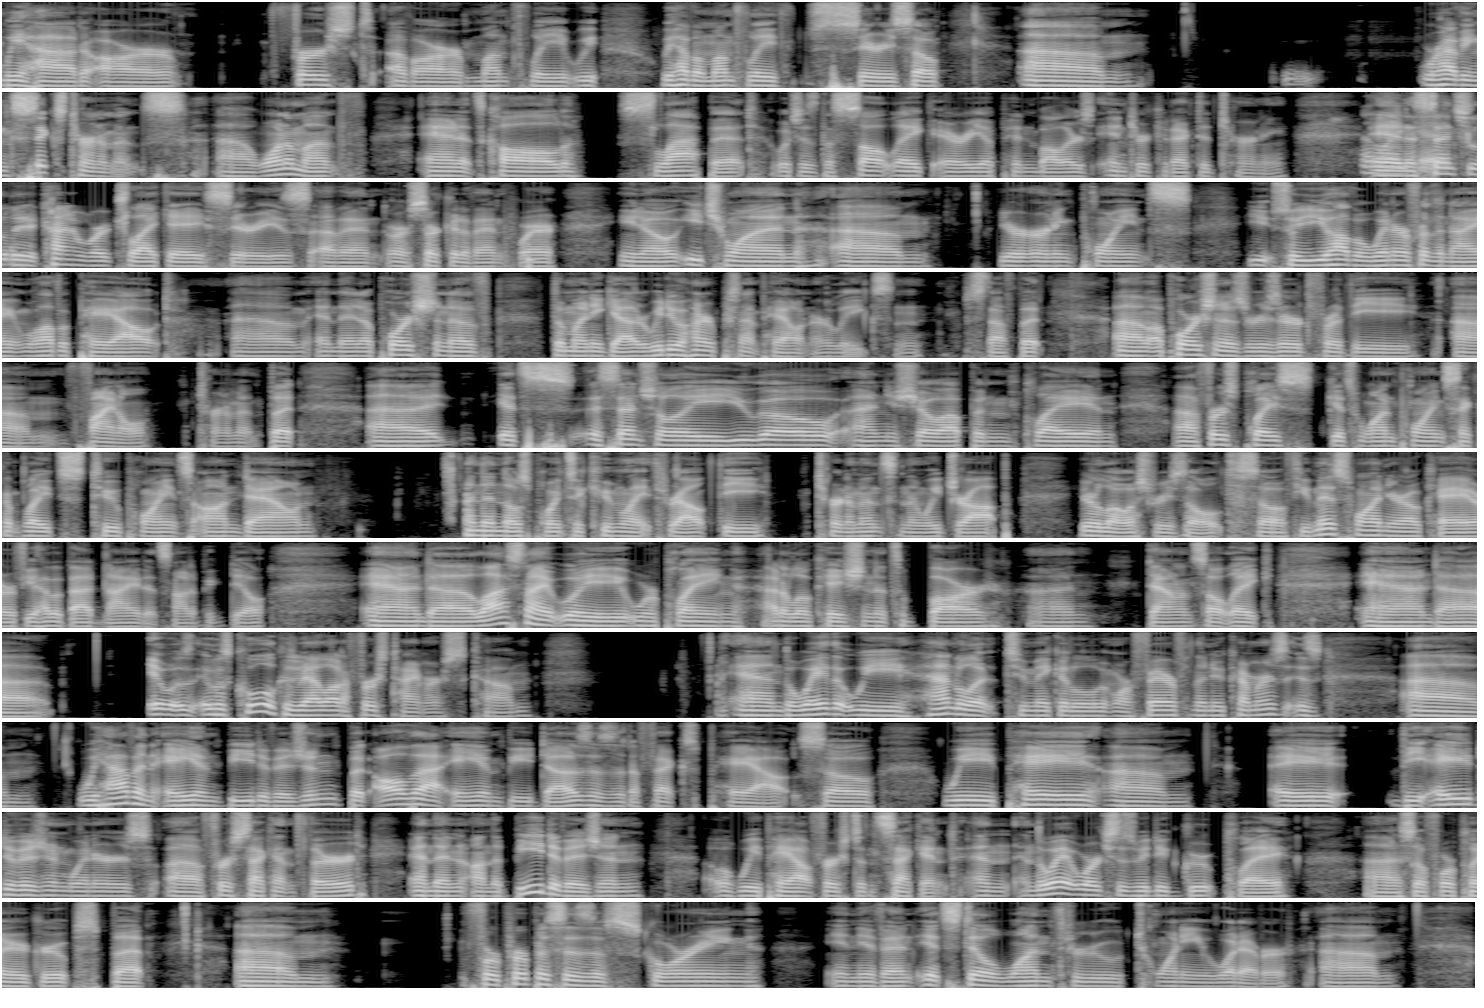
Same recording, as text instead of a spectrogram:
we had our first of our monthly. We we have a monthly series, so um, we're having six tournaments, uh, one a month, and it's called Slap It, which is the Salt Lake Area Pinballers Interconnected Tourney. And like it. essentially, it. kind of works like a series event or circuit event where, you know, each one um, you're earning points. You, so you have a winner for the night, and we'll have a payout, um, and then a portion of the money gathered. We do 100% payout in our leagues and stuff, but um, a portion is reserved for the um, final tournament. But uh, it's essentially you go and you show up and play, and uh, first place gets one point, second place two points on down, and then those points accumulate throughout the tournaments, and then we drop your lowest result. So if you miss one, you're okay, or if you have a bad night, it's not a big deal. And uh, last night we were playing at a location. It's a bar uh, down in Salt Lake, and uh, it was it was cool because we had a lot of first timers come. And the way that we handle it to make it a little bit more fair for the newcomers is um, we have an A and B division, but all that A and B does is it affects payout. So we pay um, a the A division winners uh, first, second, third, and then on the B division uh, we pay out first and second. And and the way it works is we do group play, uh, so four player groups, but um, for purposes of scoring in the event, it's still one through twenty, whatever. Um,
